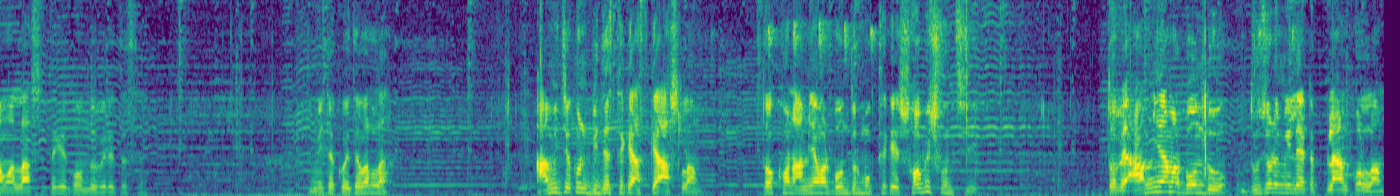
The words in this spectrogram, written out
আমার লাশে থেকে গন্ধ বেরোতেছে তুমি এটা কইতে পারলা? আমি যখন বিদেশ থেকে আজকে আসলাম তখন আমি আমার বন্ধুর মুখ থেকে সবই শুনছি। তবে আমি আমার বন্ধু দুজনে মিলে একটা প্ল্যান করলাম।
